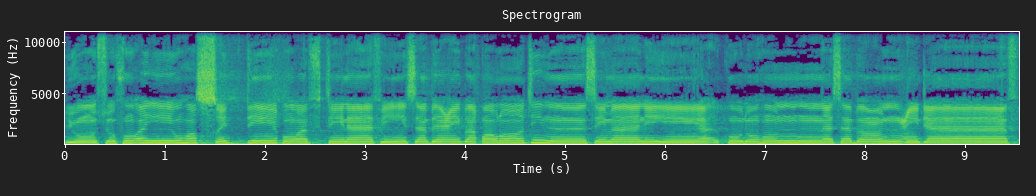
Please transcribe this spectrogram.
يوسف أيها الصديق وافتنا في سبع بقرات سمان يأكلهن سبع عجاف.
